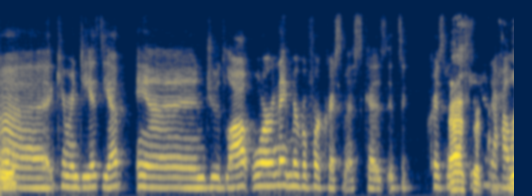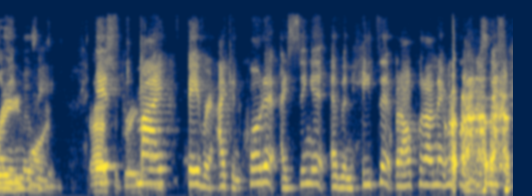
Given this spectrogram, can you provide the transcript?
uh, Cameron Diaz, yep, and Jude Law, or Nightmare Before Christmas because it's a Christmas That's a a Halloween movie. one. That's it's a great my one. Favorite. I can quote it. I sing it. Evan hates it, but I'll put on Nightmare Before Christmas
